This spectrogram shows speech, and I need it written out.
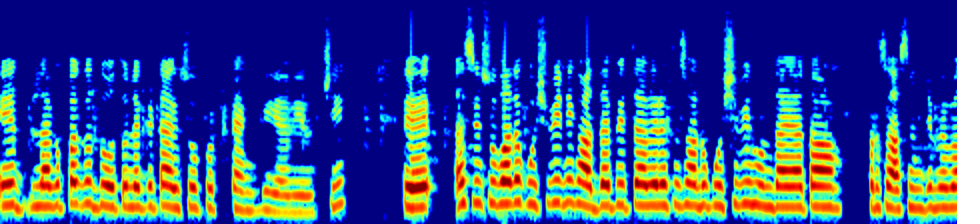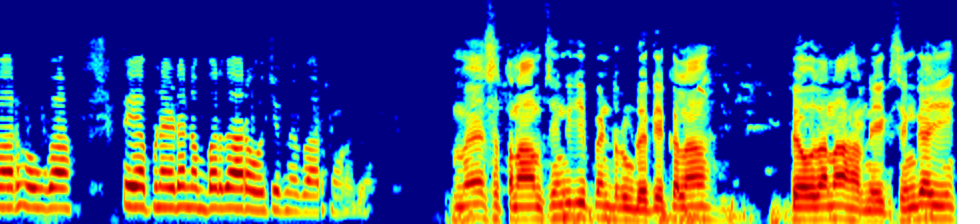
ਇਹ ਲਗਭਗ 2 ਤੋਂ ਲੈ ਕੇ 250 ਫੁੱਟ ਟੈਂਕੀ ਹੈਗੀ ਉੱਚੀ। ਤੇ ਅਸੀਂ ਸਵੇਰ ਦਾ ਕੁਝ ਵੀ ਨਹੀਂ ਖਾਦਾ ਪੀਤਾ। ਅਗਰ ਇੱਥੇ ਸਾਨੂੰ ਕੁਝ ਵੀ ਹੁੰਦਾ ਆ ਤਾਂ ਪ੍ਰਸ਼ਾਸਨ ਜ਼ਿੰਮੇਵਾਰ ਹੋਊਗਾ ਤੇ ਆਪਣਾ ਜਿਹੜਾ ਨੰਬਰਦਾਰ ਉਹ ਜ਼ਿੰਮੇਵਾਰ ਹੋਣਗੇ। ਮੈਂ ਸਤਨਾਮ ਸਿੰਘ ਜੀ, ਪਿੰਡ ਰੂੜੇ ਕੇ ਕਲਾਂ। ਪਿਓ ਦਾ ਨਾਮ ਹਰਨੇਕ ਸਿੰਘ ਹੈ ਜੀ।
